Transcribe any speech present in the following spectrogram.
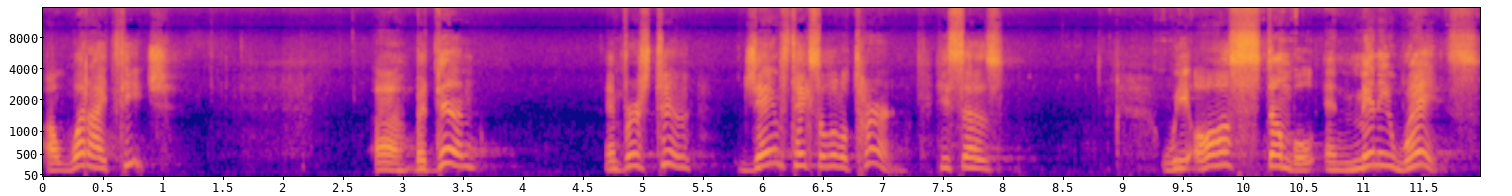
on what I teach. Uh, but then, in verse 2, James takes a little turn. He says, We all stumble in many ways.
